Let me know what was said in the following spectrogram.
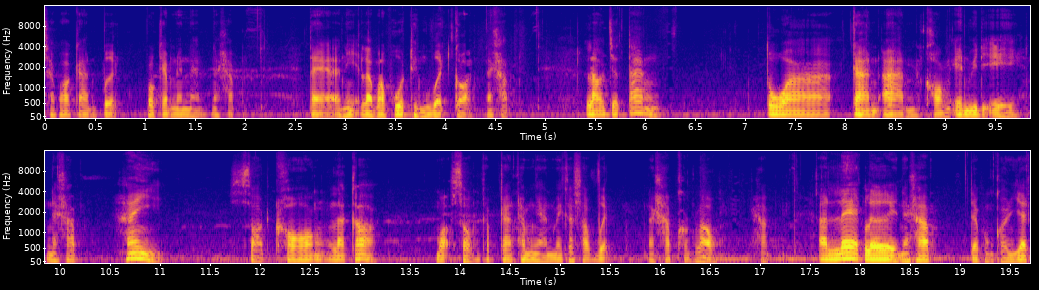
เฉพาะการเปิดโปรแกรมนั้นๆนะครับ แต่อันนี้เรามาพูดถึง Word ก่อนนะครับ เราจะตั้งตัวการอ่านของ NVDA นะครับ ให้สอดคล้องแล้วก็เหมาะสมกับการทำงาน Microsoft Word นะครับของเราครับอันแรกเลยนะครับเดี๋ยวผมขออนุญาต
